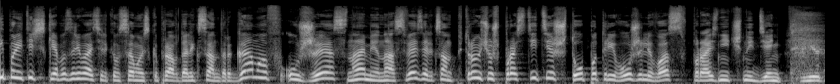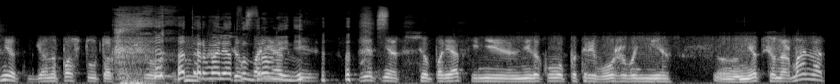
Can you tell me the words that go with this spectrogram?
И политический обозреватель «Комсомольской правды» Александр Гамов уже с нами на связи. Александр Петрович, уж простите, что потревожили вас в праздничный день. Нет, нет, я на посту, так что все. Оторвали от поздравлений. Нет, нет, все в порядке, ни, никакого потревоживания. Э, Нет, все нормально.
